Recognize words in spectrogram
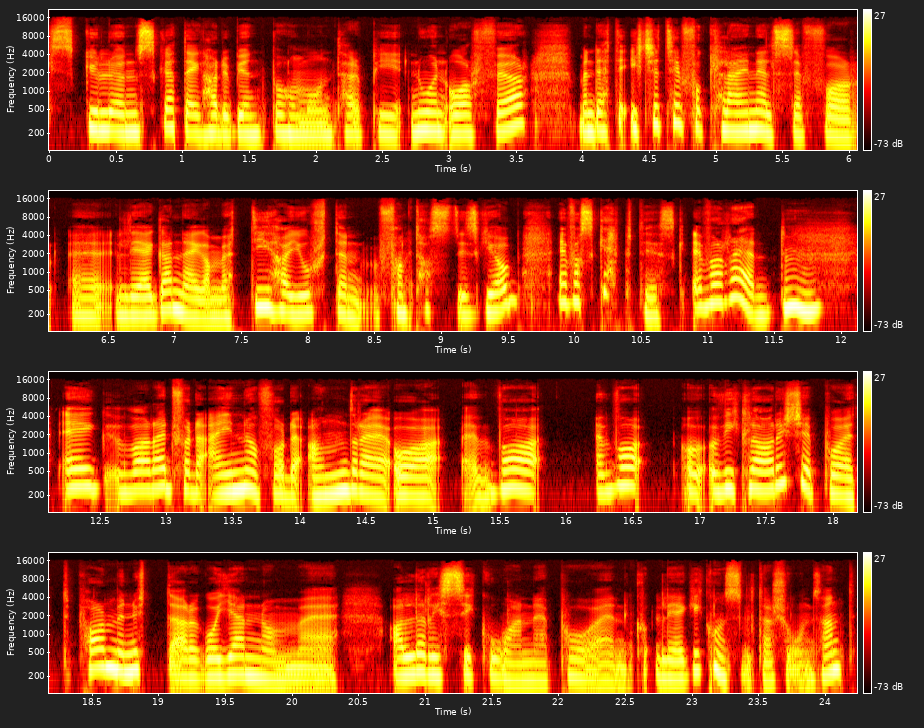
skulle ønske at jeg hadde begynt på hormonterapi noen år før, men dette er ikke til forkleinelse for eh, legene jeg har møtt. De har gjort en fantastisk jobb. Jeg var skeptisk, jeg var redd. Mm. Jeg var redd for det ene og for det andre, og var, jeg var og vi klarer ikke på et par minutter å gå gjennom eh, alle risikoene på en legekonsultasjon, sant.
